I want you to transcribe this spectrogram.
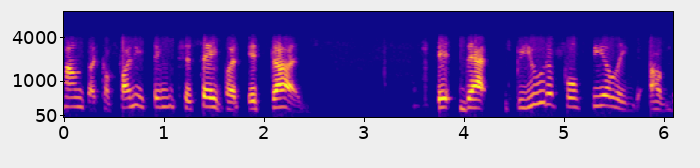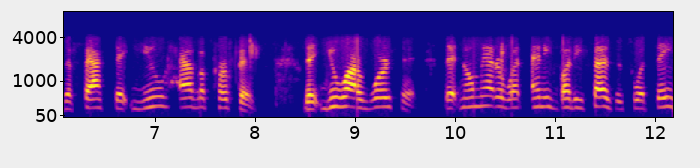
sounds like a funny thing to say, but it does it, that beautiful feeling of the fact that you have a purpose, that you are worth it, that no matter what anybody says, it's what they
